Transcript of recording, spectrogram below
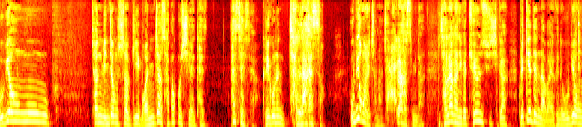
우병우 전 민정수석이 먼저 사법고 시에 대- 패스했어요. 그리고는 잘 나갔어. 우병우였잖아. 잘 나갔습니다. 잘 나가니까 최윤수 씨가 늦게 됐나 봐요. 근데 우병우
